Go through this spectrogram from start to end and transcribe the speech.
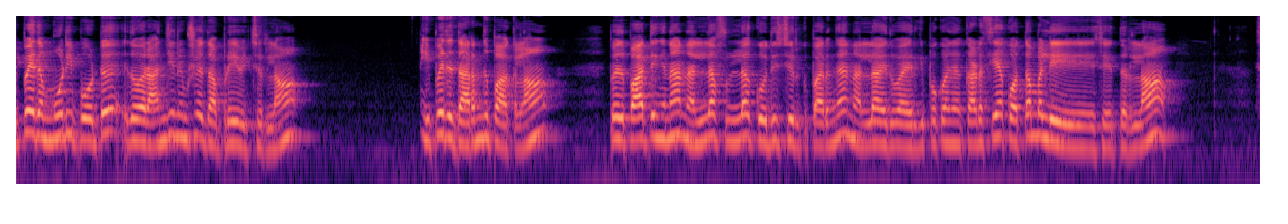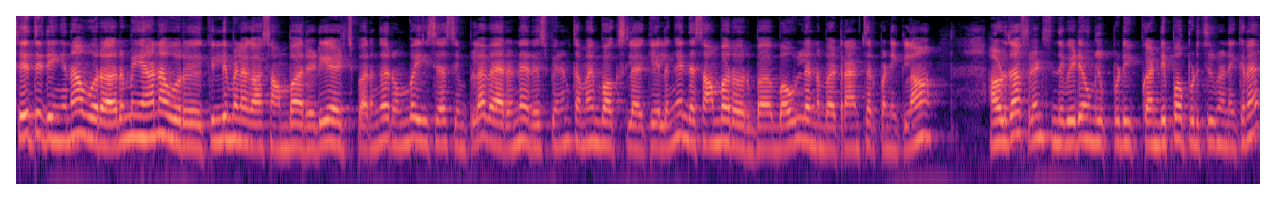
இப்போ இதை மூடி போட்டு இது ஒரு அஞ்சு நிமிஷம் இதை அப்படியே வச்சிடலாம். இப்போ இதை திறந்து பார்க்கலாம். இப்போ இது பார்த்தீங்கன்னா நல்லா ஃபுல்லாக கொதிச்சிருக்கு பாருங்கள் நல்லா இதுவாகிருக்கு இப்போ கொஞ்சம் கடைசியாக கொத்தமல்லி சேர்த்துடலாம். சேர்த்துட்டிங்கன்னா ஒரு அருமையான ஒரு கிள்ளி மிளகாய் சாம்பார் ரெடி ஆகிடுச்சு பாருங்கள் ரொம்ப ஈஸியாக சிம்பிளாக வேறு என்ன ரெசிபின்னு கமெண்ட் பாக்ஸில் கேளுங்கள் இந்த சாம்பார் ஒரு ப பவுலில் நம்ம ட்ரான்ஸ்ஃபர் பண்ணிக்கலாம். அவ்வளோதான் ஃப்ரெண்ட்ஸ் இந்த வீடியோ உங்களுக்கு பிடி கண்டிப்பாக பிடிச்சிருக்குன்னு நினைக்கிறேன்.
